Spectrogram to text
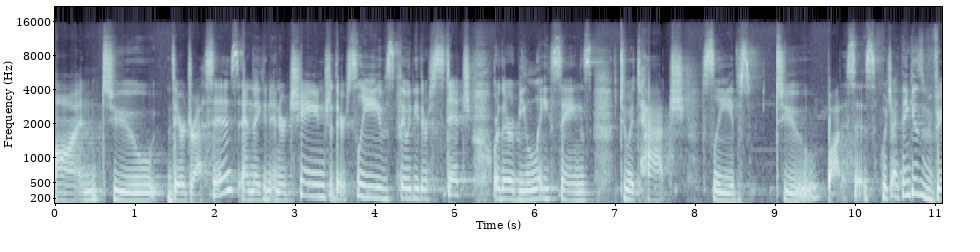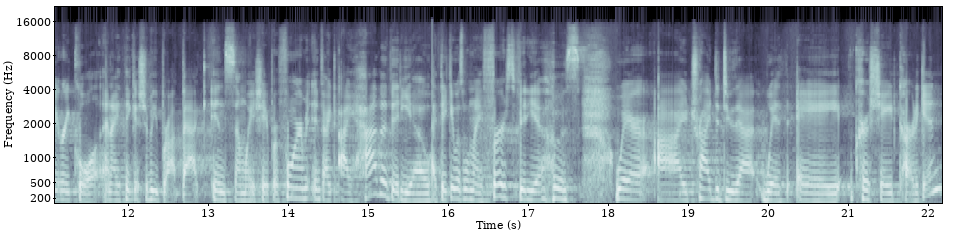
onto their dresses and they can interchange their sleeves. They would either stitch or there would be lacings to attach sleeves to bodices, which I think is very cool and I think it should be brought back in some way, shape, or form. In fact, I have a video, I think it was one of my first videos, where I tried to do that with a crocheted cardigan.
